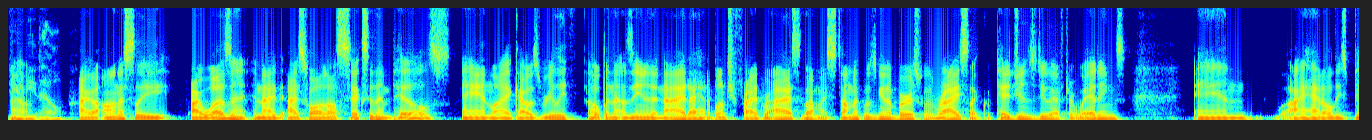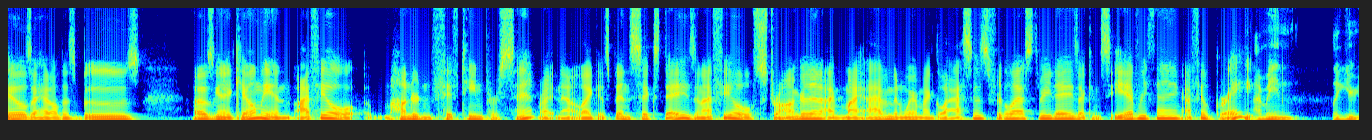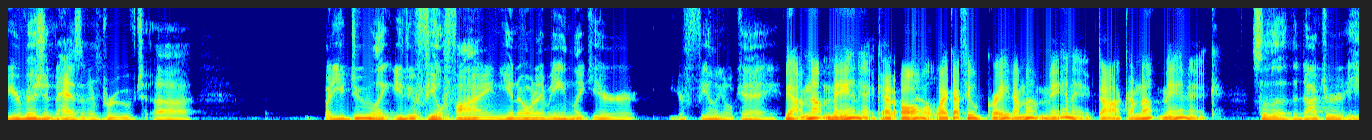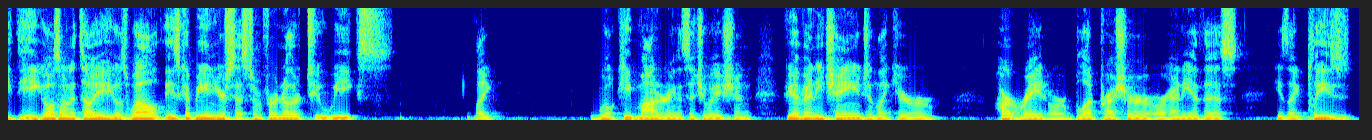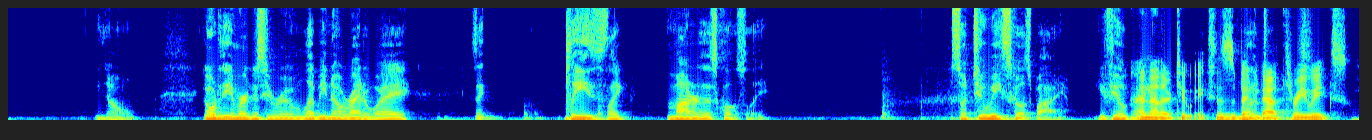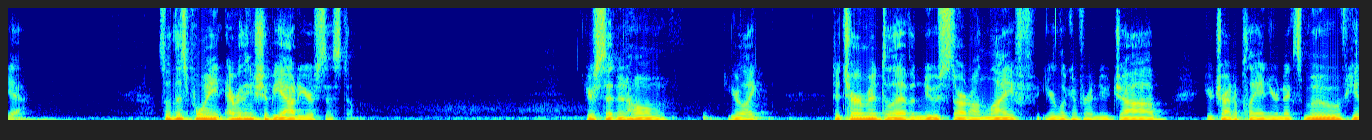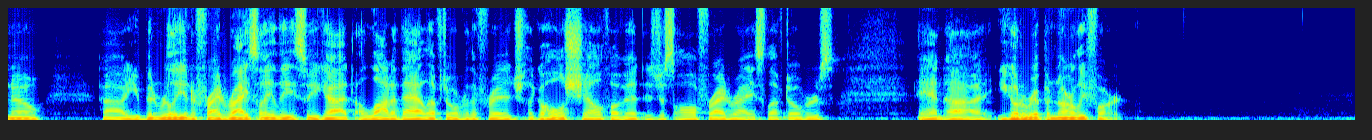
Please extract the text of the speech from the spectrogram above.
do you Uh, need help I honestly, I wasn't, and I I swallowed all six of them pills, and like I was really hoping that was the end of the night. I had a bunch of fried rice. I thought my stomach was gonna burst with rice, like the pigeons do after weddings, and I had all these pills. I had all this booze. That was gonna kill me, and I feel 115 percent right now. Like it's been six days, and I feel stronger than I. My I haven't been wearing my glasses for the last three days. I can see everything. I feel great. i mean like your, your vision hasn't improved uh but you do like you do feel fine you know what i mean like you're you're feeling okay yeah, I'm not manic at all. No. Like I feel great. I'm not manic, doc. I'm not manic. So the, the doctor he, he goes on to tell you he goes well these could be in your system for another two weeks like we'll keep monitoring the situation if you have any change in like your heart rate or blood pressure or any of this he's like please you know go to the emergency room let me know right away please like monitor this closely so two weeks goes by you feel great Another two weeks. This has been Another about three weeks. yeah. So at this point, everything should be out of your system. You're sitting at home. You're like determined to have a new start on life. You're looking for a new job. You're trying to plan your next move. You know, uh, you've been really into fried rice lately, so you got a lot of that left over in the fridge. Like a whole shelf of it is just all fried rice leftovers. And uh, you go to rip a gnarly fart.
